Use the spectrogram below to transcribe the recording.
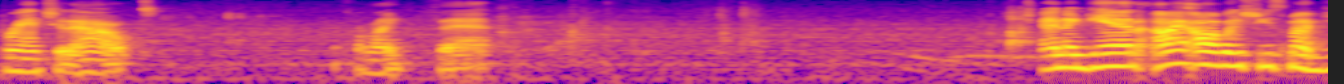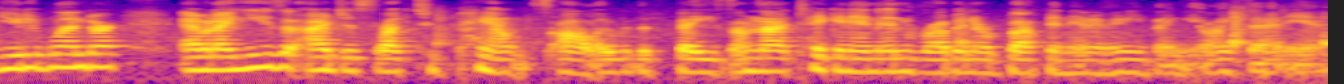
branch it out like that. And again, I always use my Beauty Blender. And when I use it, I just like to pounce all over the face. I'm not taking it and rubbing or buffing it or anything like that in.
